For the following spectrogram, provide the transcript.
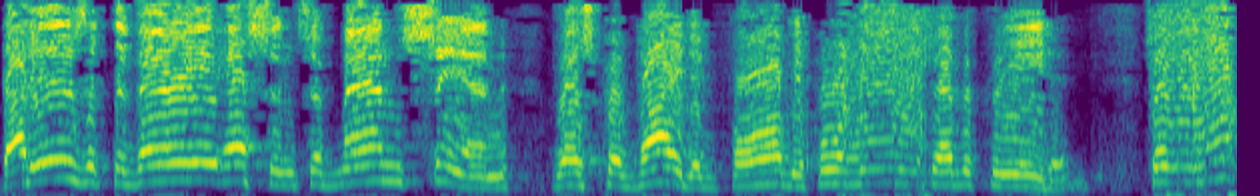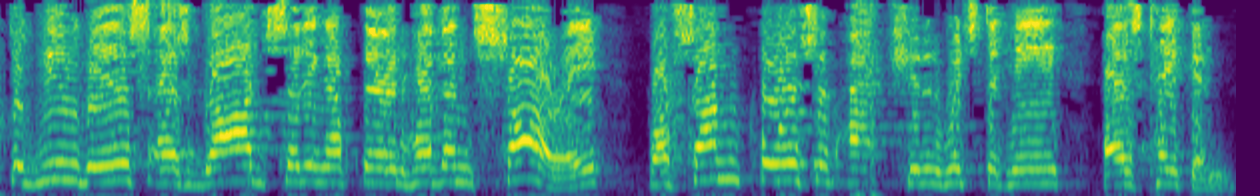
That is, that the very essence of man's sin was provided for before man was ever created. So we're not to view this as God sitting up there in heaven sorry for some course of action which that He has taken.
